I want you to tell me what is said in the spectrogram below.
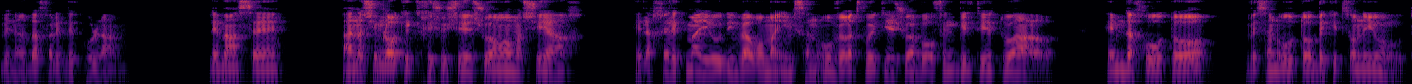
ונרדף על ידי כולם. למעשה, האנשים לא רק הכחישו שישוע הוא המשיח, אלא חלק מהיהודים והרומאים שנאו ורדפו את ישוע באופן בלתי יתואר. הם דחו אותו ושנאו אותו בקיצוניות.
